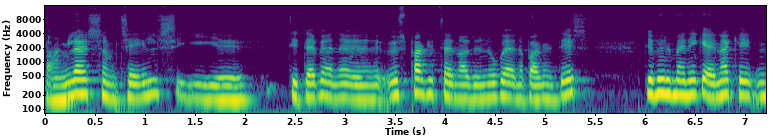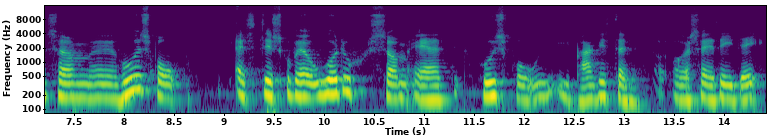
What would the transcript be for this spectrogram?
Bangla, som tales i øh, det daværende Østpakistan og det nuværende Bangladesh. Det ville man ikke anerkende som øh, hovedsprog. Altså det skulle være Urdu, som er hovedsproget i Pakistan, og også er det i dag.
